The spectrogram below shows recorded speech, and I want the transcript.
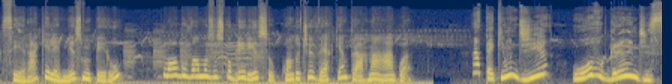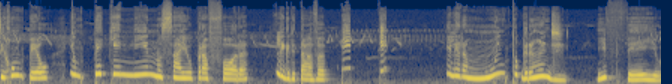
Será que ele é mesmo um peru? Logo vamos descobrir isso quando tiver que entrar na água. Até que um dia o ovo grande se rompeu e um pequenino saiu para fora. Ele gritava pip. Ele era muito grande e feio.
